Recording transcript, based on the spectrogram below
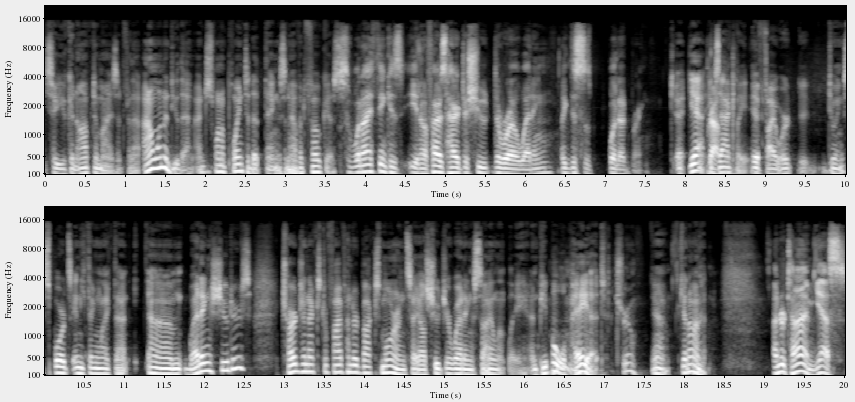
so you can optimize it for that. I don't want to do that. I just want to point it at things and have it focus. So what I think is, you know, if I was hired to shoot the royal wedding, like this is what I'd bring. Uh, yeah, exactly. If I were uh, doing sports, anything like that, um, wedding shooters charge an extra five hundred bucks more and say I'll shoot your wedding silently, and people will pay it. True. Yeah, get on it. Under time, yes.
